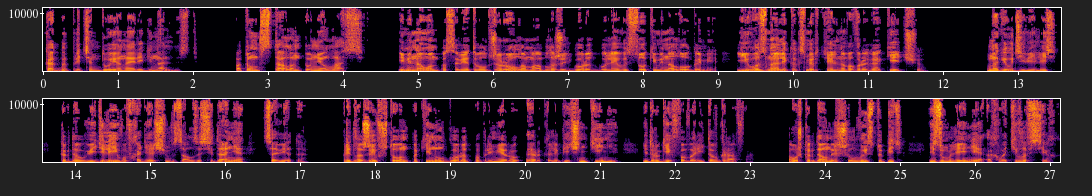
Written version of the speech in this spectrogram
как бы претендуя на оригинальность. Потом встал Антонио Ласси. Именно он посоветовал Джеролому обложить город более высокими налогами, и его знали как смертельного врага Кетчу. Многие удивились, когда увидели его входящим в зал заседания Совета, предложив, что он покинул город по примеру Эрколи Печентини и других фаворитов графа. А уж когда он решил выступить, изумление охватило всех.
